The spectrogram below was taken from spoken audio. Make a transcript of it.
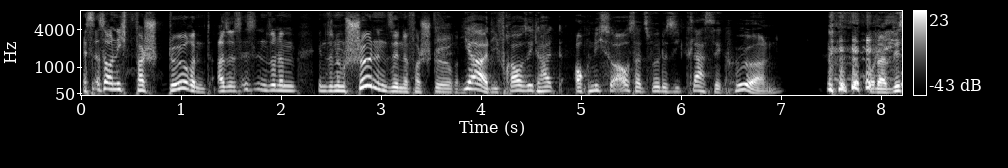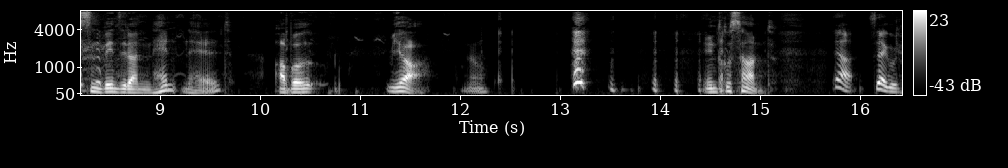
es ist auch nicht verstörend. Also es ist in so einem, in so einem schönen Sinne verstörend. Ja, die Frau sieht halt auch nicht so aus, als würde sie Klassik hören. Oder wissen, wen sie dann in den Händen hält. Aber ja. Ne? Interessant. ja sehr gut.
